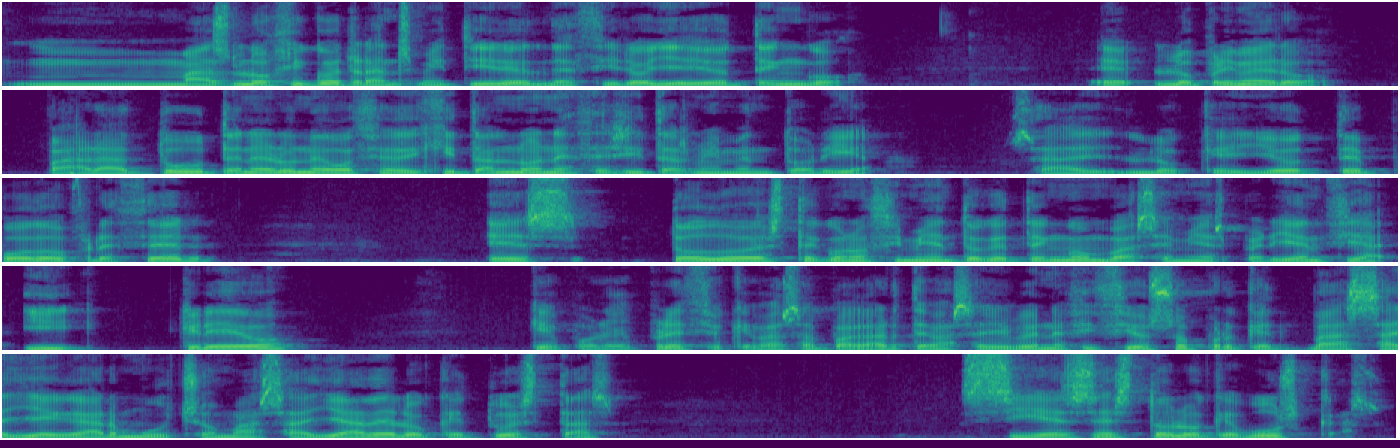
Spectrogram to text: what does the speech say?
más lógico transmitir el decir, oye, yo tengo, eh, lo primero, para tú tener un negocio digital no necesitas mi mentoría. O sea, lo que yo te puedo ofrecer es todo este conocimiento que tengo en base a mi experiencia y creo que por el precio que vas a pagar te va a salir beneficioso porque vas a llegar mucho más allá de lo que tú estás. Si es esto lo que buscas.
